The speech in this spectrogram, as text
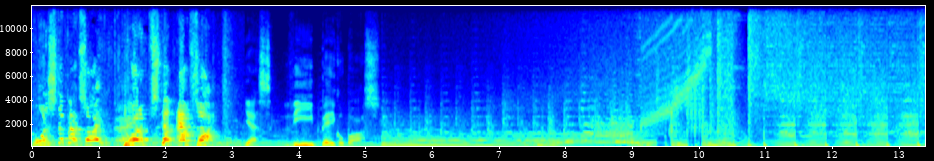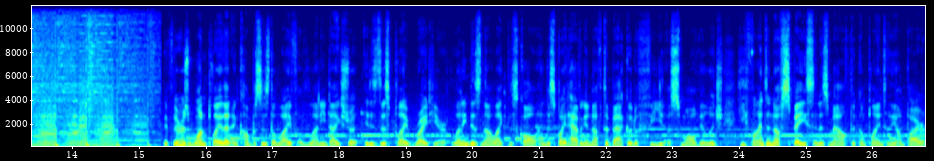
you want to step outside? You want to step outside? Yes, the Bagel Boss. If there is one play that encompasses the life of Lenny Dykstra, it is this play right here. Lenny does not like this call, and despite having enough tobacco to feed a small village, he finds enough space in his mouth to complain to the umpire.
